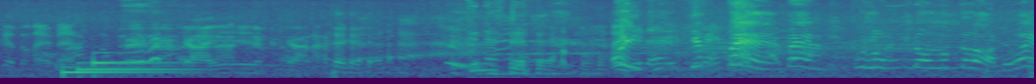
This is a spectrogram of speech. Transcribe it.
เกิดตรงไหนไปเฮ้ยเป็นยานะเป็นยานะเฮ้ยยิบแม่แม่งกูลุมโดนลุมตลอดเลยเว้ย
